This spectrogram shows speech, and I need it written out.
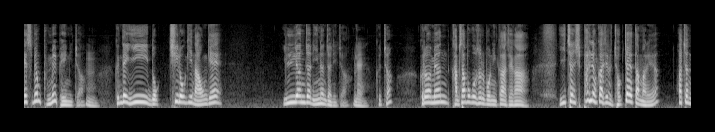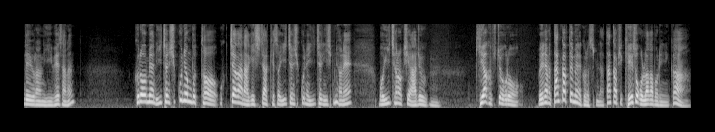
했으면 분명히 배임이죠. 음. 근데 이 녹취록이 나온 게 1년 전, 2년 전이죠. 네. 그렇죠? 그러면 감사 보고서를 보니까 제가 2018년까지는 적자였단 말이에요. 화천대유라는 이 회사는. 그러면 2019년부터 흑자가 나기 시작해서 2019년, 2020년에 뭐 2천억씩 아주 음. 기하급수적으로 왜냐하면 땅값 때문에 그렇습니다. 땅값이 계속 올라가 버리니까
